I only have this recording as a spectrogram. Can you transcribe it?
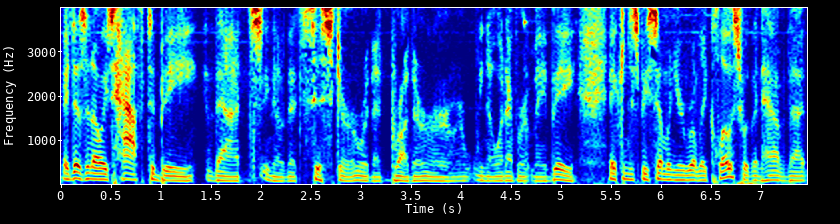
it doesn't always have to be that you know that sister or that brother or, or you know whatever it may be. It can just be someone you're really close with and have that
